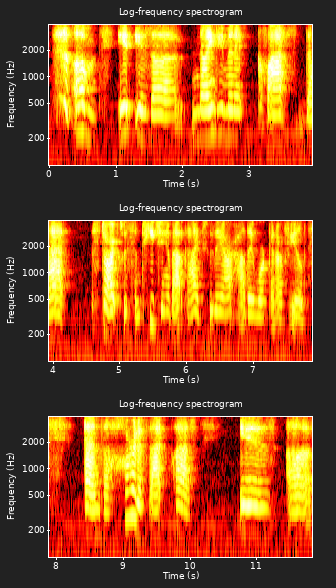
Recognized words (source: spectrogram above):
um, it is a 90 minute class that starts with some teaching about guides, who they are, how they work in our field, and the heart of that class is a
